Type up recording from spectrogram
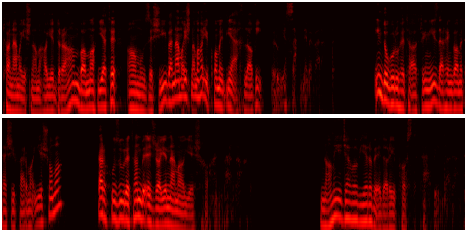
تا نمایشنامه های درام با ماهیت آموزشی و نمایشنامه های کمدی اخلاقی به روی صحنه ببرند. این دو گروه تئاتری نیز در هنگام تشریف فرمایی شما در حضورتان به اجرای نمایش خواهند پرداخت. نامه جوابیه را به اداره پست تحویل دادند.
